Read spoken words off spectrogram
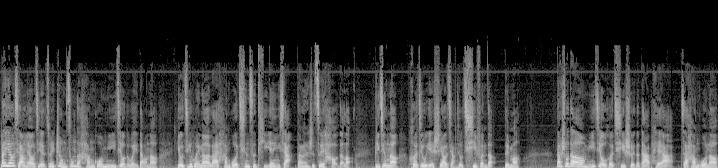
那要想了解最正宗的韩国米酒的味道呢？有机会呢，来韩国亲自体验一下，当然是最好的了。毕竟呢，喝酒也是要讲究气氛的，对吗？那说到米酒和汽水的搭配啊，在韩国呢，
